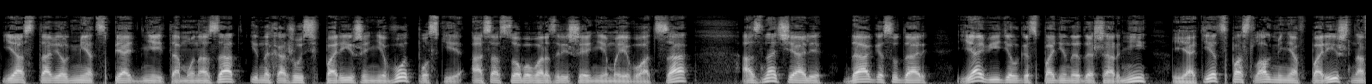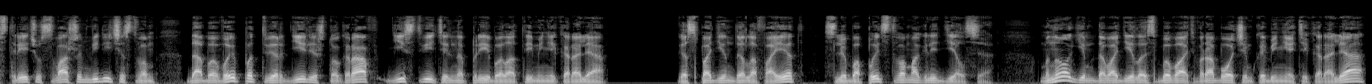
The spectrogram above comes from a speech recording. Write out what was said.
«Я оставил Мец пять дней тому назад и нахожусь в Париже не в отпуске, а с особого разрешения моего отца» означали «Да, государь, я видел господина де Шарни, и отец послал меня в Париж на встречу с вашим величеством, дабы вы подтвердили, что граф действительно прибыл от имени короля». Господин де Лафайет с любопытством огляделся. Многим доводилось бывать в рабочем кабинете короля,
